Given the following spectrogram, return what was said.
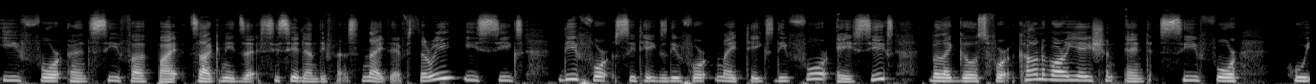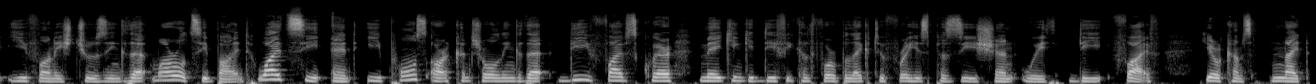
e4 and c5 by Dzagnidze, Sicilian defense, knight f3, e6, d4, c takes d4, knight takes d4, a6, black goes for counter variation and c4 Hou Yifan is choosing the Maroczy bind. White c and e pawns are controlling the d5 square, making it difficult for black to free his position with d5. Here comes knight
